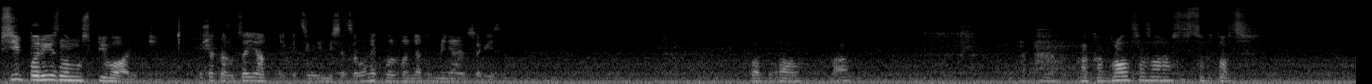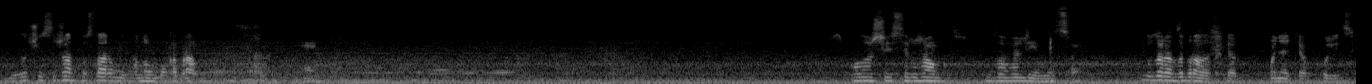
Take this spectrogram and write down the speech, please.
всі по-різному співають. Я ж кажу, це я тільки цілий місяць, а вони кожного дня тут міняються різні. Капрал. Так. А капрал це зараз це хто це? Молодший сержант по старому, по новому капралу. М. Молодший сержант взагалі не це. Ну зараз забрали таке поняття в поліції.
